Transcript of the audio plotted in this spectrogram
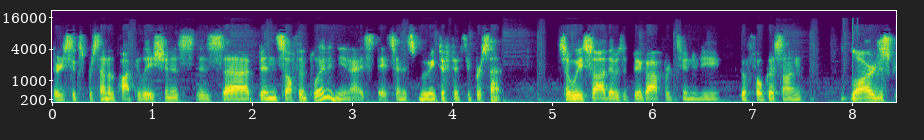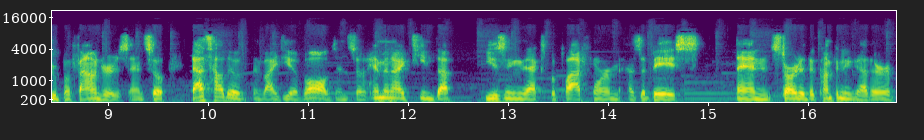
36% of the population has is, uh, been self-employed in the United States, and it's moving to 50%. So we saw there was a big opportunity to focus on largest group of founders, and so that's how the idea evolved. And so him and I teamed up using the Expa platform as a base and started the company together.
